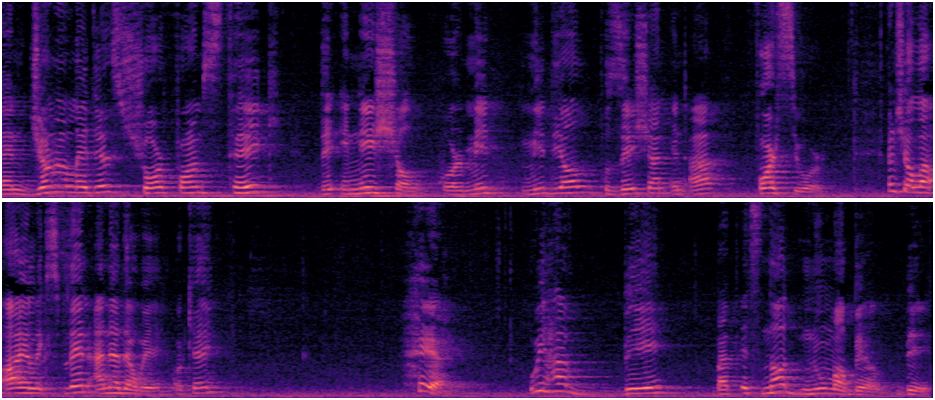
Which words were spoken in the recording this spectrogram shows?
and general letters, short forms take the initial or mid, medial position in a Farsi word. Inshallah, I'll explain another way, okay? Here, we have B, but it's not normal B.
